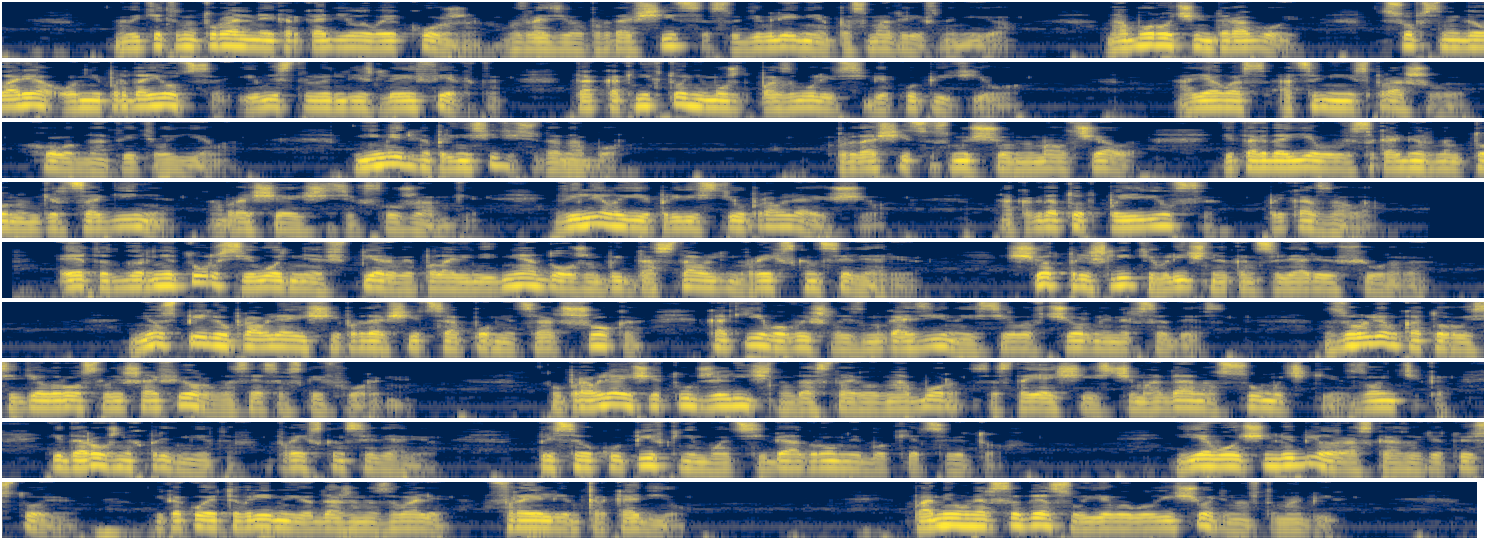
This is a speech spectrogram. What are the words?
«Но ведь это натуральная крокодиловая кожа», — возразила продавщица, с удивлением посмотрев на нее. «Набор очень дорогой. Собственно говоря, он не продается и выставлен лишь для эффекта, так как никто не может позволить себе купить его. А я вас о цене не спрашиваю холодно ответила Ева. Немедленно принесите сюда набор. Продавщица смущенно молчала, и тогда Ева высокомерным тоном герцогини, обращающейся к служанке, велела ей привести управляющего, а когда тот появился, приказала. Этот гарнитур сегодня в первой половине дня должен быть доставлен в рейхсканцелярию. Счет пришлите в личную канцелярию фюрера. Не успели управляющие продавщицы опомниться от шока, как Ева вышла из магазина и села в черный «Мерседес», за рулем которого сидел рослый шофер в эсэсовской форме. Управляющий тут же лично доставил набор, состоящий из чемодана, сумочки, зонтика и дорожных предметов, в рейхсканцелярию, присовокупив к нему от себя огромный букет цветов. Ева очень любила рассказывать эту историю, и какое-то время ее даже называли Фрейлин Крокодил. Помимо Мерседеса у Евы был еще один автомобиль.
